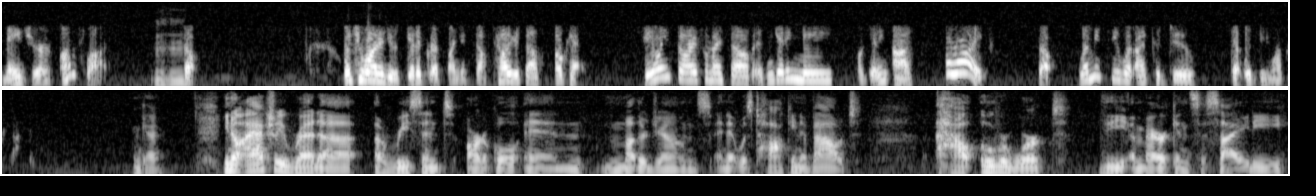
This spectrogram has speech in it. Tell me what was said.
major onslaught. Mm-hmm. So, what you want to do is get a grip on yourself. Tell yourself, okay, feeling sorry for myself isn't getting me or getting us a life. So, let me see what I could do that would be more productive. Okay. You know, I actually read a, a recent article in Mother Jones, and it was talking about how overworked the American society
